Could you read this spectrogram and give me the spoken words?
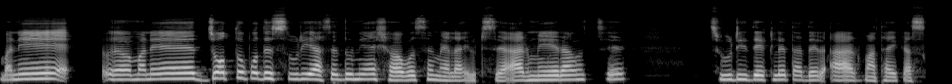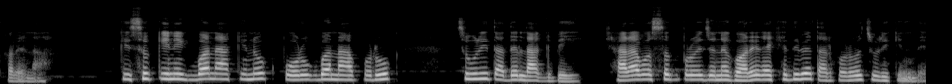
মানে মানে যত পদের চুড়ি আছে, দুনিয়ায় সব হচ্ছে মেলায় উঠছে। আর মেয়েরা হচ্ছে চুড়ি দেখলে তাদের আর মাথায় কাজ করে না। কিছু কিনুক বা না কিনুক, পড়ুক বা না পড়ুক চুড়ি তাদের লাগবেই। সারা বছর প্রয়োজনে ঘরে রেখে দিবে, তারপরেও চুড়ি কিনবে।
